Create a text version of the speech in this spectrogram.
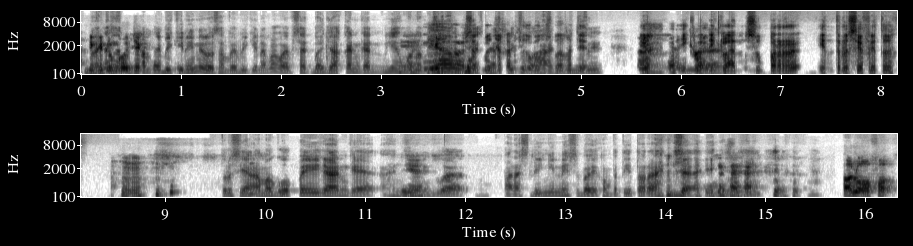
Di gedung sampai- Gojek. sampai bikin ini loh sampai bikin apa website bajakan kan ini yang mau nonton Iya, website bajakan juga bagus banget ya. Yang iklan-iklan super intrusif itu. terus yang sama GoPay kan kayak anjing Iya. gue panas dingin nih sebagai kompetitor anjay Oh lu OVO.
